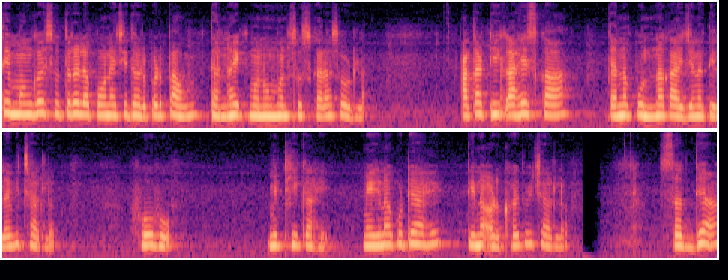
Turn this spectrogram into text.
ते मंगळसूत्र लपवण्याची धडपड पाहून त्यांना एक मनोमन सुस्कारा सोडला. आता ठीक आहेस का? त्यानं पुन्हा काळजीनं तिला विचारलं. हो हो. मी ठीक आहे. मेघना कुठे आहे? तिनं अडखळत विचारलं. सध्या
